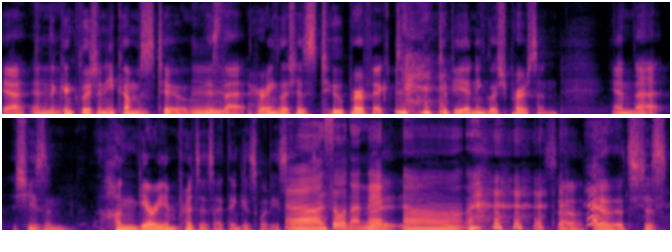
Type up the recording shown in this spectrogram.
Yeah. And the conclusion he comes to is Mm. that her English is too perfect to be an English person, and that she's an Hungarian princess. I think is what he says. そうだね、Right, うん so yeah, that's just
